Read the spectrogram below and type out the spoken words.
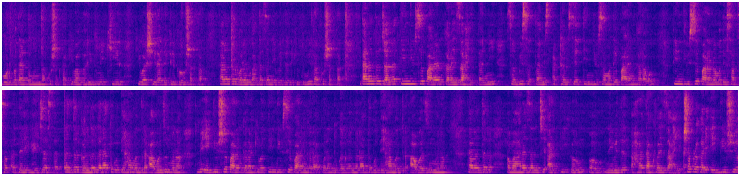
गोड पदार्थ म्हणून दाखवू शकता. किंवा घरी तुम्ही खीर किंवा शिरा देखील करू शकता. त्यानंतर वरण भाताचा नैवेद्य देखील तुम्ही दाखवू शकता. त्यानंतर ज्यांना तीन दिवस पारायण करायचं आहे त्यांनी सव्वीस सत्तावीस अठ्ठावीस या तीन दिवसामध्ये पारायण करावं. तीन दिवसीय पारायणामध्ये सात सात अध्याय घ्यायचे असतात. त्यानंतर गणगण होते हा मंत्र आवर्जून म्हणा तुम्ही एक दिवसीय पारायण करा किंवा तीन दिवसीय पारायण करा परंतु गणगण होते हा मंत्र आवर्जून म्हणा. त्यानंतर महाराजांची आरती करून नैवेद्य हा दाखवायचा आहे. अशा प्रकारे एक दिवसीय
